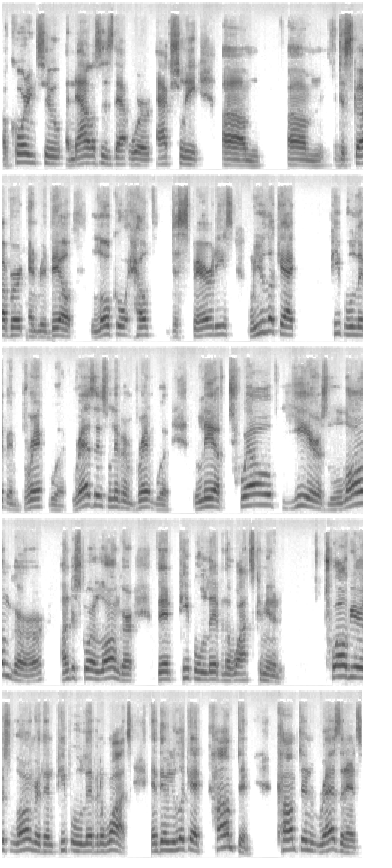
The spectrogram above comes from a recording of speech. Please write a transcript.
according to analysis that were actually um, um, discovered and revealed, local health disparities. When you look at people who live in Brentwood, residents who live in Brentwood, live 12 years longer, underscore longer, than people who live in the Watts community. 12 years longer than people who live in Watts. And then you look at Compton, Compton residents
